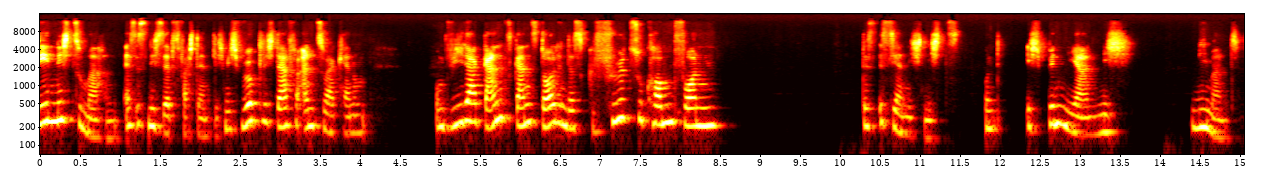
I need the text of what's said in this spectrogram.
den nicht zu machen. Es ist nicht selbstverständlich, mich wirklich dafür anzuerkennen, um, um wieder ganz, ganz doll in das Gefühl zu kommen von, das ist ja nicht nichts. Und ich bin ja nicht niemand.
